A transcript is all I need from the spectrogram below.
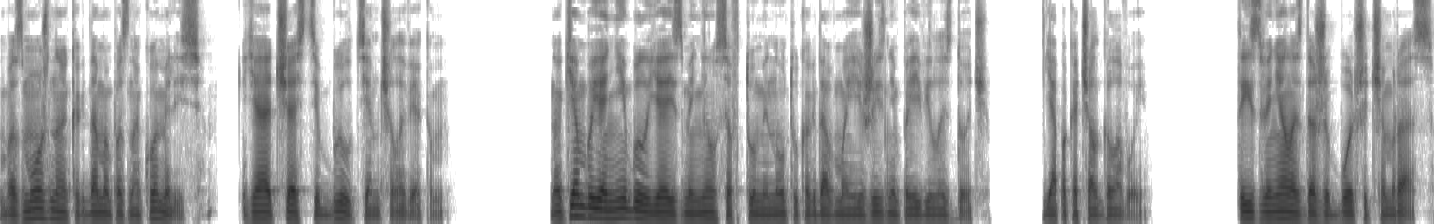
Возможно, когда мы познакомились, я отчасти был тем человеком. Но кем бы я ни был, я изменился в ту минуту, когда в моей жизни появилась дочь. Я покачал головой. Ты извинялась даже больше, чем раз,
